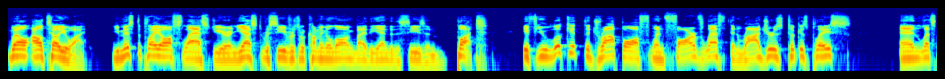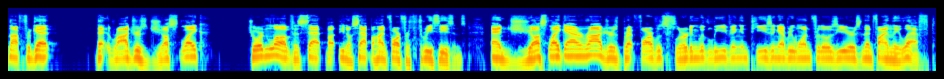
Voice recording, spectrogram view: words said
Well, I'll tell you why. You missed the playoffs last year, and yes, the receivers were coming along by the end of the season. But if you look at the drop off when Favre left and Rodgers took his place, and let's not forget that Rodgers, just like Jordan Love, has sat, you know, sat behind Favre for three seasons, and just like Aaron Rodgers, Brett Favre was flirting with leaving and teasing everyone for those years, and then finally left.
